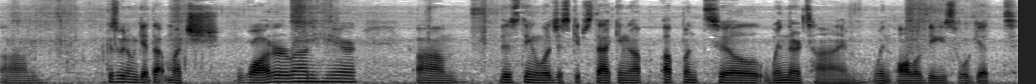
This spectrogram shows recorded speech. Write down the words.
um, because we don't get that much water around here um, this thing will just keep stacking up up until winter time when all of these will get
